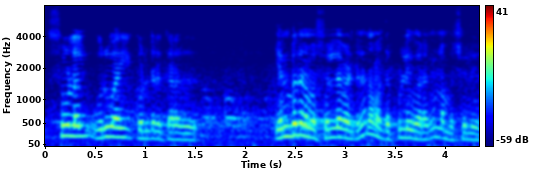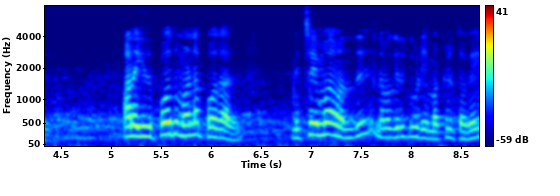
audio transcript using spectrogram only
சூழல் உருவாகி கொண்டிருக்கிறது என்பதை நம்ம சொல்ல வேண்டியது நம்ம அந்த புள்ளி வரங்கள் நம்ம சொல்லியிருக்கோம். ஆனால் இது போதுமான போதாது. நிச்சயமா வந்து நமக்கு இருக்கக்கூடிய மக்கள் தொகை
